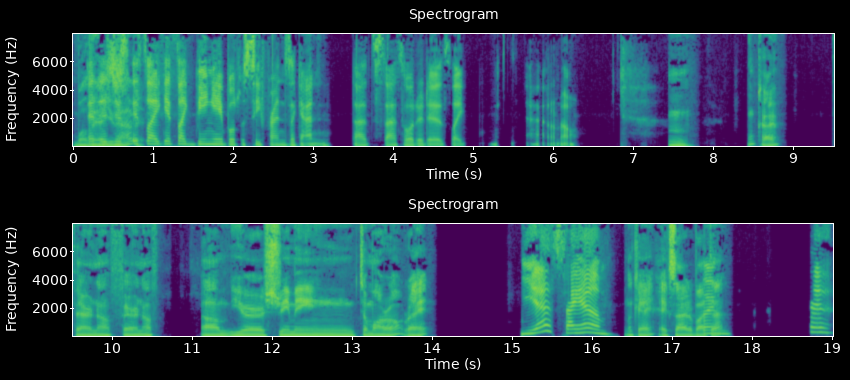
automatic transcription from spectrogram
Well, there it's you just it's it. like it's like being able to see friends again. That's that's what it is. Like I don't know. Hmm. Okay. Fair enough. Fair enough. Um, you're streaming tomorrow, right? Yes, I am. Okay, excited about I'm, that.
